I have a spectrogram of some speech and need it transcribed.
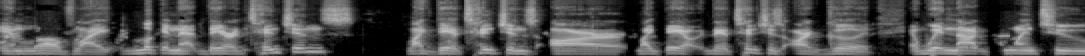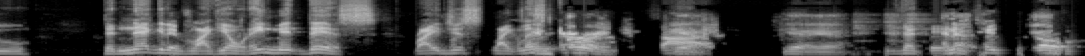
in love, like looking at their intentions, like their intentions are like they are their intentions are good, and we're not going to the negative, like yo, they meant this, right? Just like let's Encourage. inside Yeah, yeah. that And that- yo,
